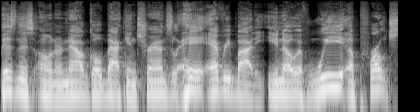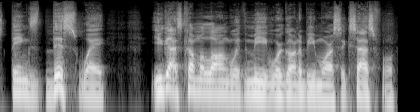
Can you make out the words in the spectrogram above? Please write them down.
business owner now go back and translate? Hey, everybody, you know, if we approach things this way, you guys come along with me, we're going to be more successful.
